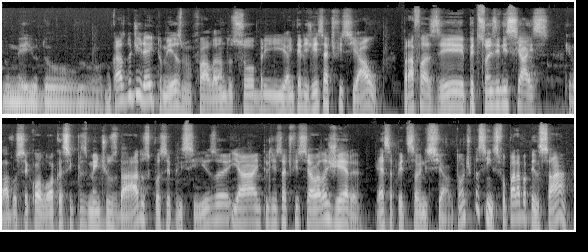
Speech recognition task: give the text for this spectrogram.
no meio do. No caso do direito mesmo, falando sobre a inteligência artificial para fazer petições iniciais. Que lá você coloca simplesmente os dados que você precisa e a inteligência artificial ela gera essa petição inicial. Então, tipo assim, se for parar para pensar,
